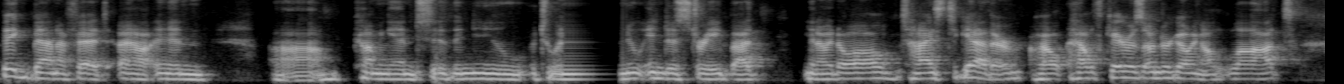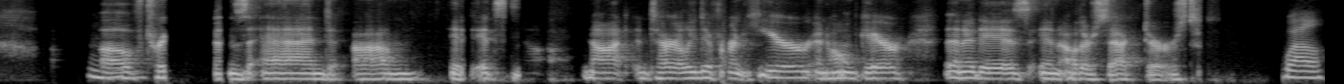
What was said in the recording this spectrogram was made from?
big benefit uh, in uh, coming into the new to a new industry but you know it all ties together healthcare is undergoing a lot mm-hmm. of transitions and um, it, it's not entirely different here in home care than it is in other sectors well,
